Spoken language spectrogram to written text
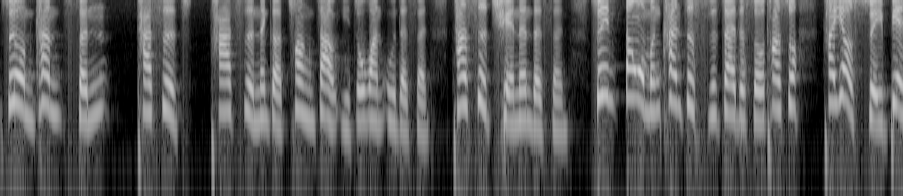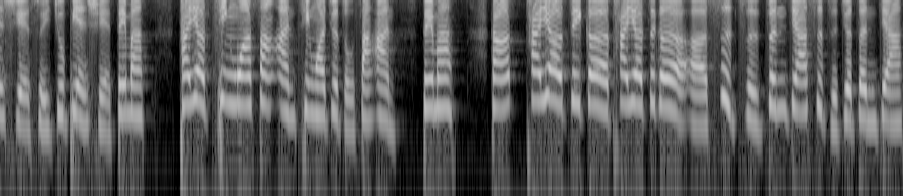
所以，我们看神他是。他是那个创造宇宙万物的神，他是全能的神。所以，当我们看这十灾的时候，他说他要水变雪，水就变雪，对吗？他要青蛙上岸，青蛙就走上岸，对吗？他他要这个，他要这个，呃，柿子增加，柿子就增加。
